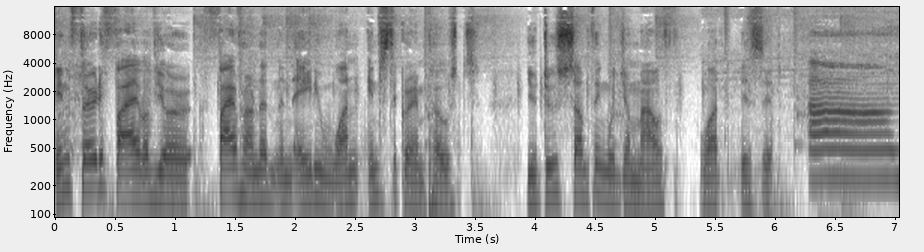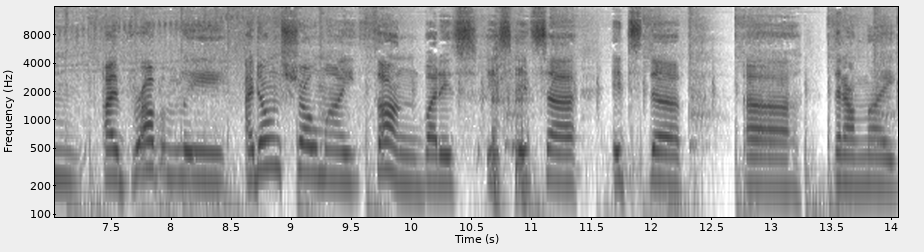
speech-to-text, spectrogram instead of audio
In 35 of your 581 Instagram posts, you do something with your mouth. What is it? Um, I probably I don't show my tongue, but it's it's it's uh it's the uh that I'm like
